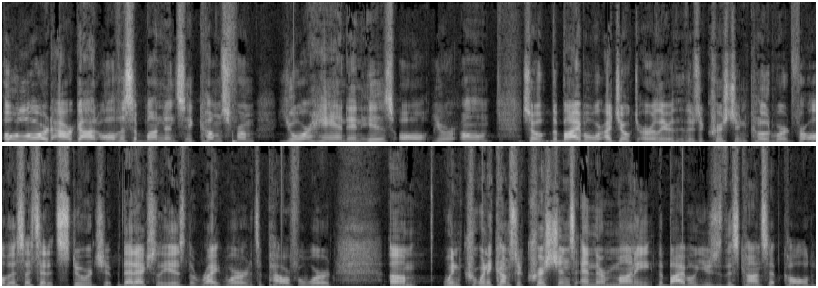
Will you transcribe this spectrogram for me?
Oh Lord, our God, all this abundance, it comes from your hand and is all your own. So the Bible, I joked earlier that there's a Christian code word for all this. I said it's stewardship, but that actually is the right word. It's a powerful word. Um, when, when it comes to Christians and their money, the Bible uses this concept called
